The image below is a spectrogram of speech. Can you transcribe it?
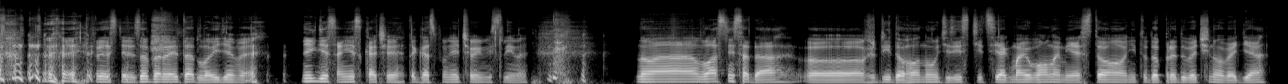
presne, zober lietadlo, ideme. Nikde sa neskače, tak aspoň niečo vymyslíme. No a vlastne sa dá uh, vždy dohodnúť, zistiť si, ak majú voľné miesto, oni to dopredu väčšinou vedia,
